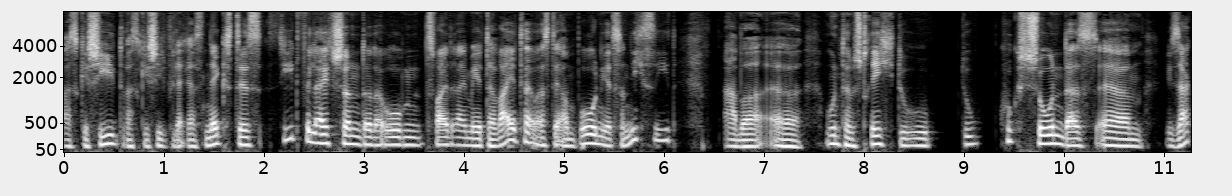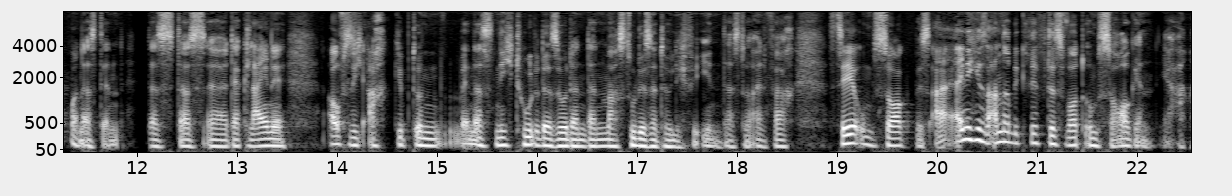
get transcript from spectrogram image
was geschieht, was geschieht vielleicht als nächstes, sieht vielleicht schon da, da oben zwei, drei Meter weiter, was der am Boden jetzt noch nicht sieht, aber äh, unterm Strich, du, du guckst schon, dass, ähm, wie sagt man das denn, dass, dass äh, der Kleine auf sich acht gibt und wenn das nicht tut oder so, dann, dann machst du das natürlich für ihn, dass du einfach sehr umsorgt bist. Eigentlich ist ein anderer Begriff das Wort umsorgen, ja.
